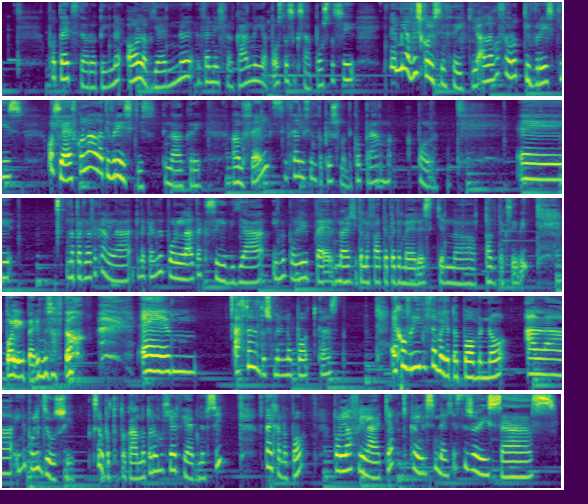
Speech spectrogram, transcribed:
Οπότε έτσι θεωρώ ότι είναι, όλα βγαίνουν, δεν έχει να κάνει η απόσταση, ξεαπόσταση. Είναι μια δύσκολη συνθήκη, αλλά εγώ θεωρώ ότι τη βρίσκεις, όχι εύκολα, αλλά τη βρίσκεις την άκρη. Αν θέλεις, η θέληση είναι το πιο σημαντικό πράγμα από όλα. Ε, να περνάτε καλά και να κάνετε πολλά ταξίδια. Είμαι πολύ υπέρ να έχετε να φάτε πέντε μέρες και να πάτε ταξίδι. Πολύ υπέρ είμαι σε αυτό. Ε, αυτό ήταν το σημερινό podcast. Έχω βρει ήδη θέμα για το επόμενο, αλλά είναι πολύ juicy. Δεν ξέρω πότε θα το κάνω, τώρα μου έχει έρθει η έμπνευση. Αυτά είχα να πω. Πολλά φιλάκια και καλή συνέχεια στη ζωή σας.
